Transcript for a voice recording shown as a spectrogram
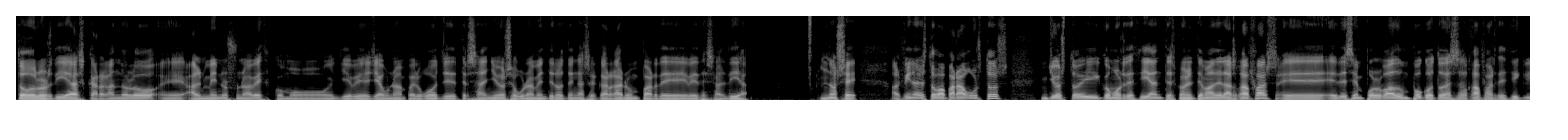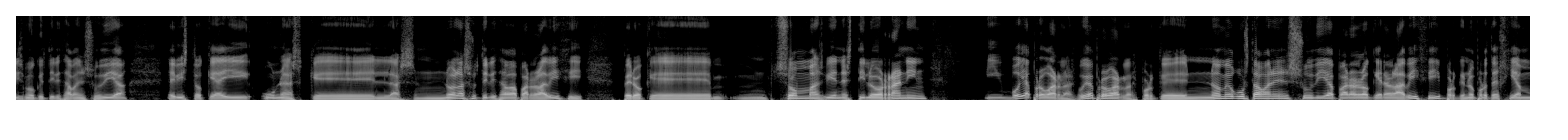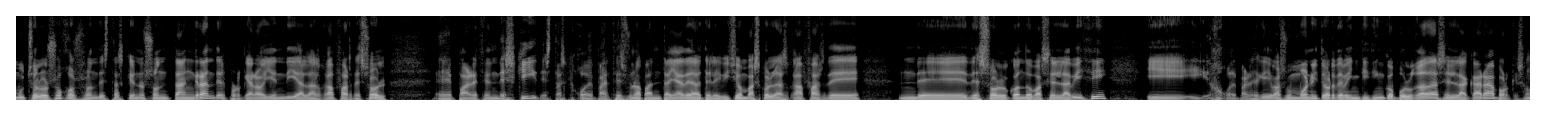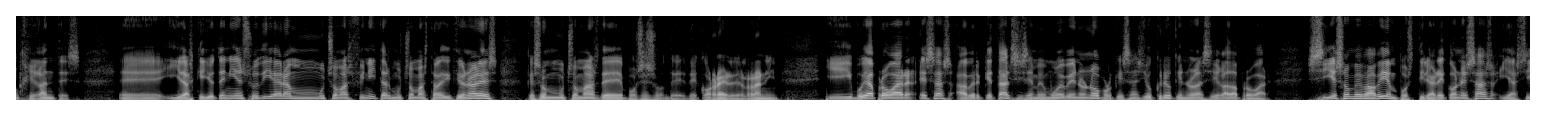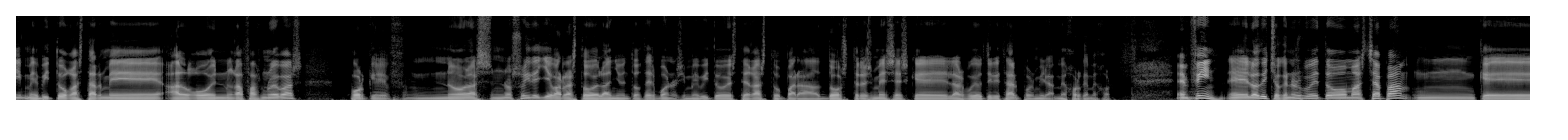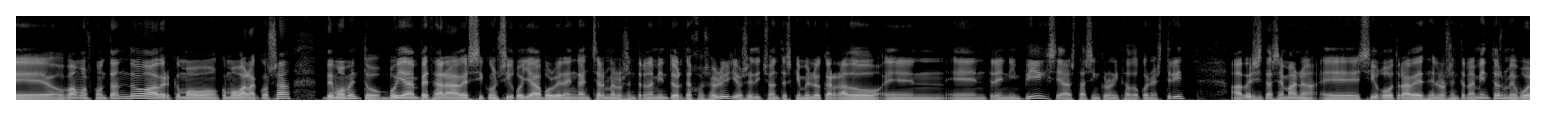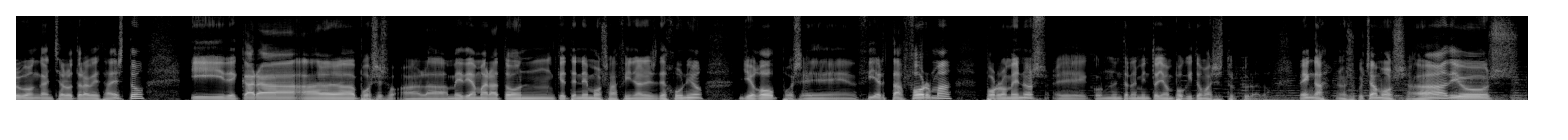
todos los días cargándolo al menos una vez. Como lleves ya un Apple Watch de tres años, seguramente lo tengas que cargar un par de veces al día. No sé, al final esto va para gustos. Yo estoy, como os decía antes, con el tema de las gafas. Eh, he desempolvado un poco todas esas gafas de ciclismo que utilizaba en su día. He visto que hay unas que las, no las utilizaba para la bici, pero que mm, son más bien estilo running y voy a probarlas, voy a probarlas, porque no me gustaban en su día para lo que era la bici, porque no protegían mucho los ojos, son de estas que no son tan grandes, porque ahora hoy en día las gafas de sol eh, parecen de esquí, de estas que, joder, pareces una pantalla de la televisión, vas con las gafas de, de, sol cuando vas en la bici y, joder, parece que llevas un monitor de 25 pulgadas en la cara porque son gigantes. Eh, y las que yo tenía en su día eran mucho más finitas, mucho más tradicionales, que son mucho más de, pues eso, de, de correr, del running. Y voy a probar esas a ver qué tal, si se me mueven o no, porque esas yo creo que no las he llegado a probar. Si eso me va bien, pues tiraré con esas y así me evito gastarme algo en gafas nuevas porque no, las, no soy de llevarlas todo el año. Entonces, bueno, si me evito este gasto para dos, tres meses que las voy a utilizar, pues mira, mejor que mejor. En fin, eh, lo dicho, que no os meto más chapa, mm, que os vamos contando a ver cómo, cómo, va la cosa. De momento voy a empezar a ver si consigo ya volver a engancharme a los entrenamientos de José Luis. Ya os he dicho antes que me lo he cargado en, en Training Peaks, ya está sincronizado con Street. A ver si esta semana eh, sigo otra vez en los entrenamientos, me vuelvo a enganchar otra vez a esto y de cara pues eso, a la media maratón que tenemos a finales de junio, llegó pues en cierta forma, por lo menos eh, con un entrenamiento ya un poquito más estructurado. Venga, nos escuchamos. Adiós.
